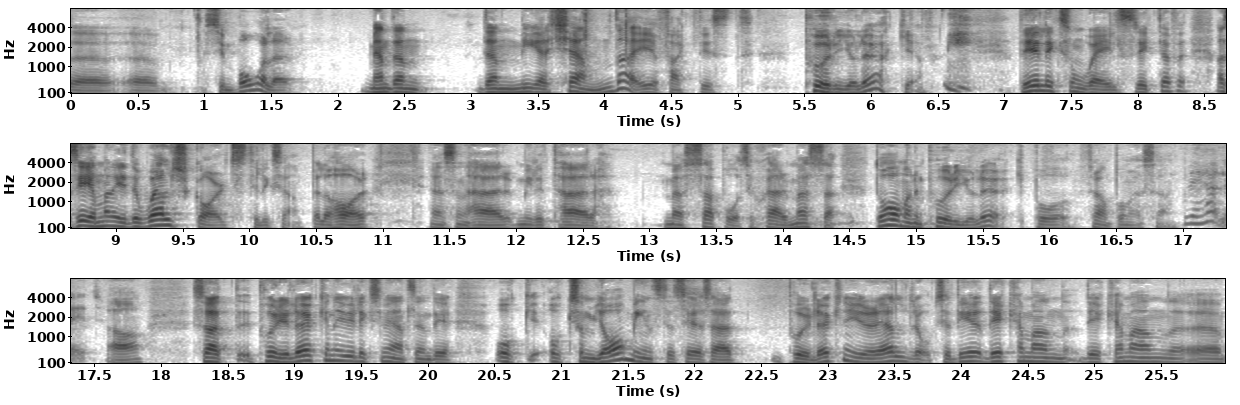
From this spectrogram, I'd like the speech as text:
eh, symboler. Men den, den mer kända är ju faktiskt purjolöken. Det är liksom Wales riktiga... Alltså är man i The Welsh Guards till exempel och har en sån här militär mössa på sig, skärmössa, då har man en purjolök på, fram på mössan. Det är härligt. Ja, så att purjolöken är ju liksom egentligen det. Och, och som jag minns det så är det så här att purjolöken är ju äldre också. Det, det kan man, det kan man uh,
